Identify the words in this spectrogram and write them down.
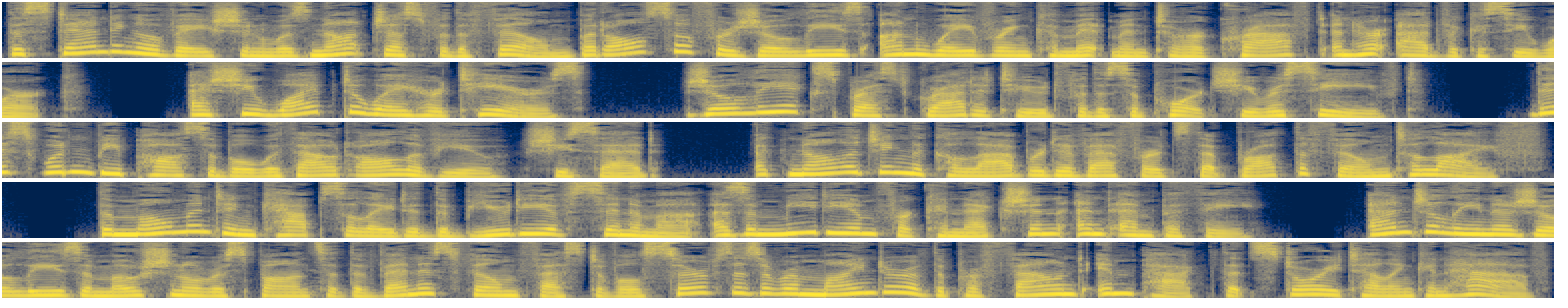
The standing ovation was not just for the film but also for Jolie's unwavering commitment to her craft and her advocacy work. As she wiped away her tears, Jolie expressed gratitude for the support she received. This wouldn't be possible without all of you, she said, acknowledging the collaborative efforts that brought the film to life. The moment encapsulated the beauty of cinema as a medium for connection and empathy. Angelina Jolie's emotional response at the Venice Film Festival serves as a reminder of the profound impact that storytelling can have,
